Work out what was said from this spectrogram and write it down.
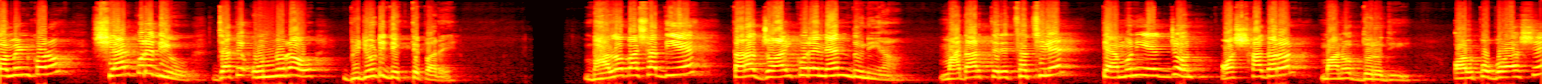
কমেন্ট করো শেয়ার করে দিও, যাতে অন্যরাও ভিডিওটি দেখতে পারে। ভালোবাসা দিয়ে তারা জয় করে নেন দুনিয়া। মাদার তেরেসা ছিলেন তেমনই একজন অসাধারণ মানবদরদী অল্প বয়সে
